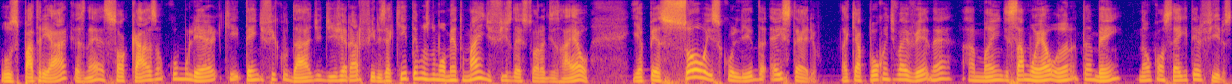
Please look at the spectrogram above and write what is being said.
os patriarcas né, só casam com mulher que tem dificuldade de gerar filhos. E aqui temos no momento mais difícil da história de Israel, e a pessoa escolhida é estéreo. Daqui a pouco a gente vai ver né, a mãe de Samuel, Ana, também não consegue ter filhos.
